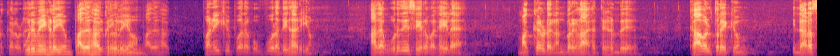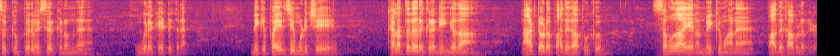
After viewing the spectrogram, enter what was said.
மக்களோட உரிமைகளையும் பாதுகாக்கிறதுலையும் பாதுகாக்க பணிக்கு போகிற ஒவ்வொரு அதிகாரியும் அதை உறுதி செய்கிற வகையில் மக்களோட நண்பர்களாக திகழ்ந்து காவல்துறைக்கும் இந்த அரசுக்கும் பெருமை சேர்க்கணும்னு உங்களை கேட்டுக்கிறேன். இன்றைக்கி பயிற்சி முடித்து களத்தில் இருக்கிற நீங்கள் தான் நாட்டோட பாதுகாப்புக்கும் சமுதாய நன்மைக்குமான பாதுகாவலர்கள்.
